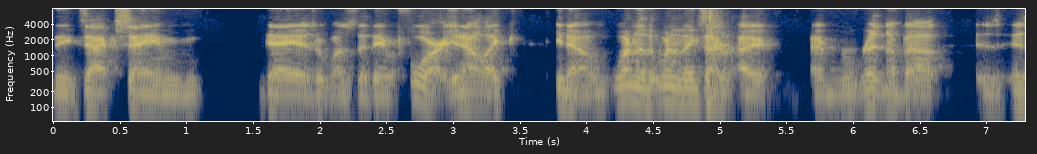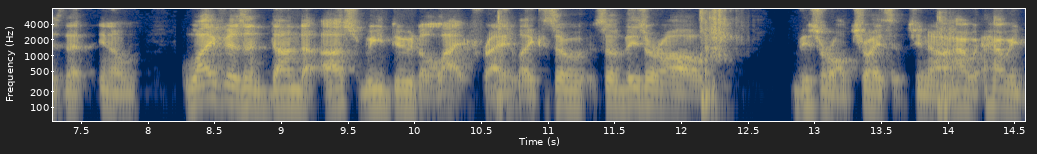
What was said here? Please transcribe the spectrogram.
the exact same day as it was the day before. You know, like you know, one of the one of the things I, I I've written about is is that you know life isn't done to us we do to life right like so so these are all these are all choices you know mm. how, how we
